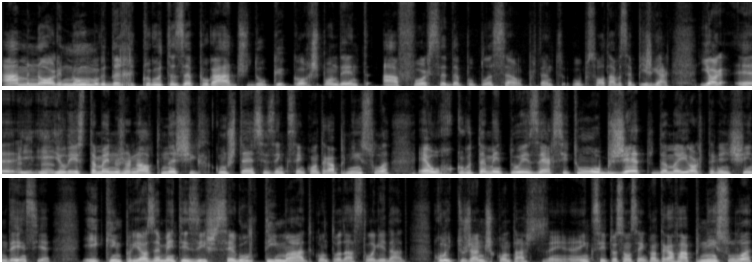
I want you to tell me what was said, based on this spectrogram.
há menor número de recrutas apurados do que correspondente à força da população. Portanto, o pessoal estava-se a pisgar. E ora, uh, e, e li-se também no jornal que nas circunstâncias em que se encontra a península é o recrutamento do exército um objeto da maior transcendência e que imperiosamente exige ser ultimado com toda a celeridade. Rui, tu já nos contaste em, em que situação se encontrava a península,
